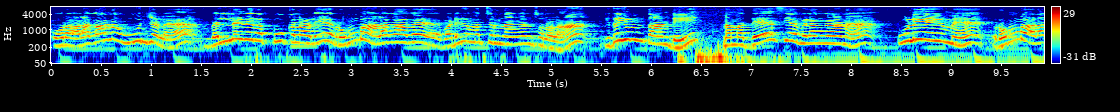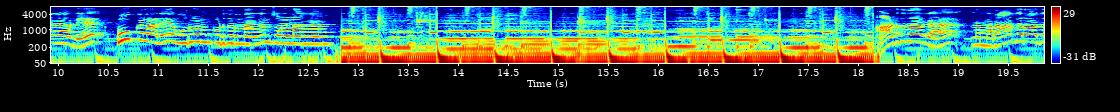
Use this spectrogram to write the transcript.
ஒரு அழகான ஊஞ்சலை வெள்ளை நிற பூக்களாலேயே ரொம்ப அழகாவே வடிவமைச்சிருந்தாங்கன்னு சொல்லலாம். இதையும் தாண்டி நம்ம தேசிய விலங்கான புலியையுமே ரொம்ப அழகாவே பூக்களாலேயே உருவம் கொடுத்துருந்தாங்கன்னு சொல்லலாங்க. நம்ம ராஜராஜ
